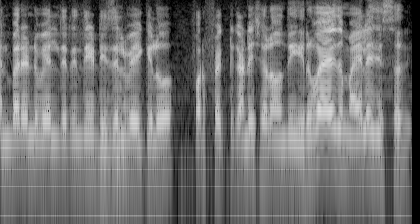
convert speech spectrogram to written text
ఎనభై రెండు వేలు తిరిగింది డీజిల్ వెహికల్. పర్ఫెక్ట్ కండిషన్లో ఉంది. ఇరవై ఐదు మైలేజ్ ఇస్తుంది.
